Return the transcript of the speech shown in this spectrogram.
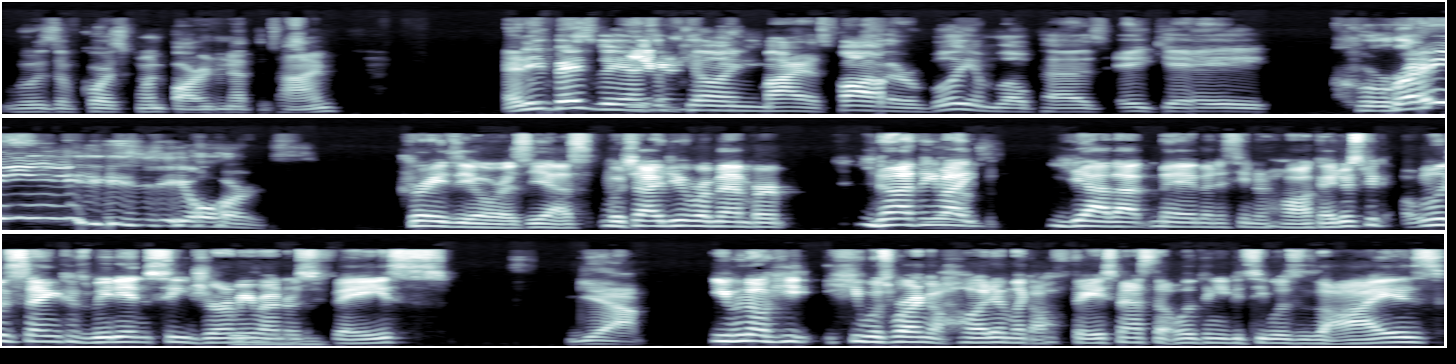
who was of course Clint Barton at the time, and he basically ends up killing Maya's father, William Lopez, aka Crazy Horse. Crazy Horse, yes, which I do remember. You know, I think Yeah. about yeah, that may have been a scene in Hawkeye. Just be, only saying because we didn't see Jeremy Mhm. Renner's face, Yeah, even though he he was wearing a hood and like a face mask, the only thing you could see was his eyes.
